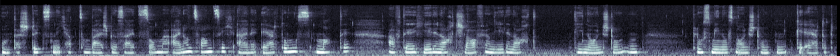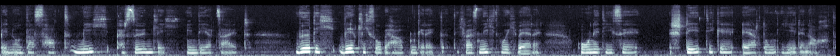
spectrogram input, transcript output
unterstützen. Ich habe zum Beispiel seit Sommer 21 eine Erdungsmatte, auf der ich jede Nacht schlafe und jede Nacht die neun Stunden plus minus neun Stunden geerdet bin. Und das hat mich persönlich in der Zeit, würde ich wirklich so behaupten, gerettet. Ich weiß nicht, wo ich wäre ohne diese stetige Erdung jede Nacht.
